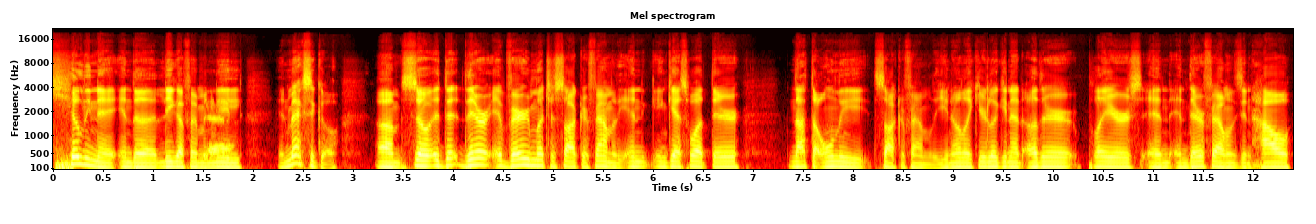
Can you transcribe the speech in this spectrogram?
killing it in the Liga Femenil in Mexico. Um, so they're very much a soccer family, and, and guess what? They're not the only soccer family. You know, like you're looking at other players and and their families and how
